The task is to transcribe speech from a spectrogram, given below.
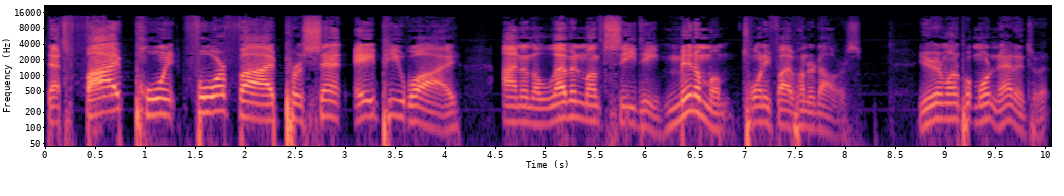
That's 5.45% APY on an 11 month CD. Minimum $2,500. You're going to want to put more than that into it.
